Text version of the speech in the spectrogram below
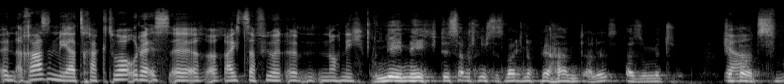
einen Rasenmähertraktor oder ist äh, reicht's dafür ähm, noch nicht? Nee, nee, das habe ich nicht. Das mache ich noch per Hand alles. Also mit, ich Ja. habe aber z-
